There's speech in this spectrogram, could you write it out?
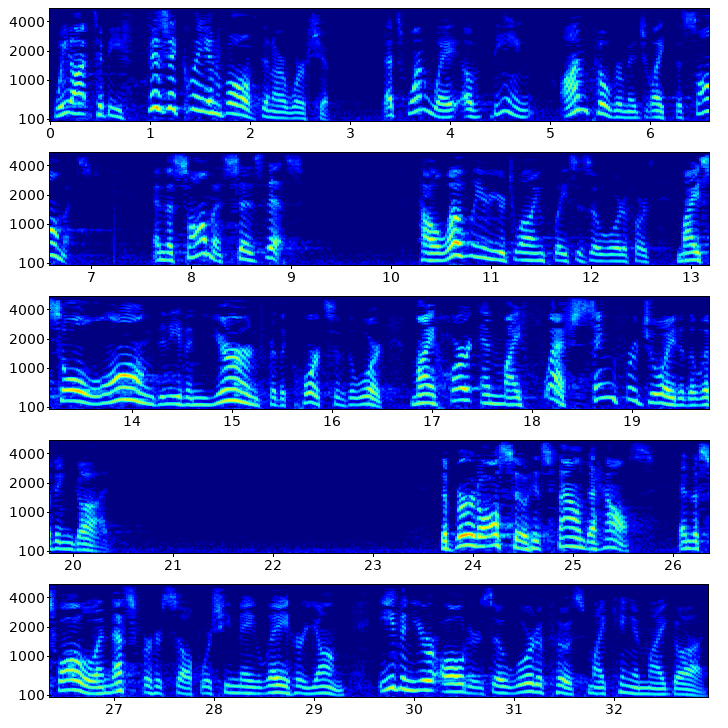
We ought to be physically involved in our worship. That's one way of being on pilgrimage like the psalmist. And the psalmist says this How lovely are your dwelling places, O Lord of hosts! My soul longed and even yearned for the courts of the Lord. My heart and my flesh sing for joy to the living God. The bird also has found a house, and the swallow a nest for herself where she may lay her young. Even your altars, O Lord of hosts, my King and my God.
